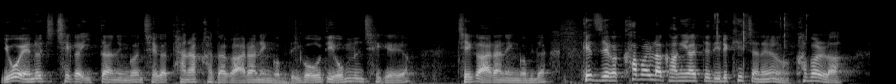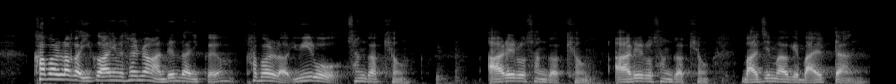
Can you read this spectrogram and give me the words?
이 에너지체가 있다는 건 제가 단학하다가 알아낸 겁니다. 이거 어디 없는 체계예요. 제가 알아낸 겁니다. 그래서 제가 카발라 강의할 때도 이렇게 했잖아요. 카발라. 카발라가 이거 아니면 설명 안 된다니까요. 카발라 위로 삼각형, 아래로 삼각형, 아래로 삼각형, 마지막에 말단.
